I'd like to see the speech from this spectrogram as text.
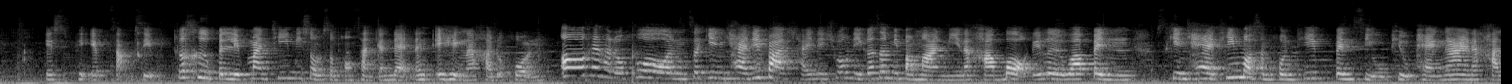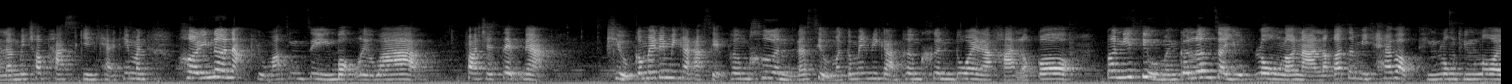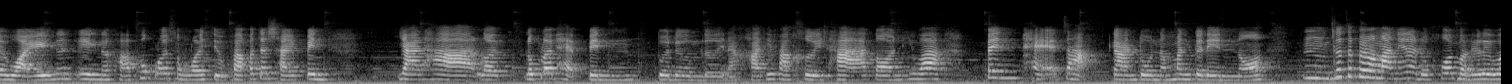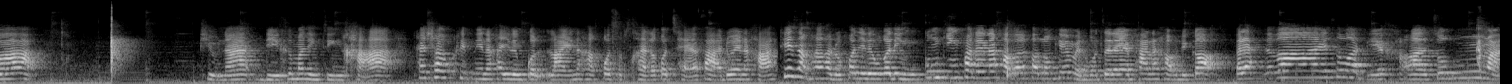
SPF 30 ก็คือเป็นลิปมันที่มีส่วนผสมของสารกันแดดนั่นเองนะคะทุกคน โอเคค่ะทุกคน สกินแคร์ที่ฟ้าใช้ในช่วงนี้ก็จะมีประมาณนี้นะคะ บอกได้เลยว่าเป็น กินแคร์ที่เหมาะสำหรับคนที่เป็นสิวผิวแพ้ง่ายนะคะ และไม่ชอบทาสกินแคร์ที่มันเฮ้ยเนินหนักผิวมากจริง ๆ บอกเลยว่าฟาใช้สเต็ปเนี่ยผิวก็ไม่ได้มีการอักเสบเพิ่มขึ้น และสิวมันก็ไม่มีการเพิ่มขึ้นด้วยนะคะ แล้วก็ตอนนี้สิวมันก็เริ่มจะยุบลงแล้วนะ แล้วก็จะมีแค่แบบทิ้งลงทิ้งรอยไว้นั่นเองนะคะ พวกรอยส่งรอยสิวฟ้าก็จะใช้เป็นยาทารอยลบรอยแผลเป็นตัวเดิมเลยนะคะ ที่ฟ้าเคยทาตอนที่ว่า เป็นแผลจากการโดนน้ำมันกระเด็นเนาะอืมก็จะเป็นประมาณนี้แหละทุกคนบอกได้เลยว่า ผิวหน้าดีขึ้นมาจริง ๆ ค่ะ ถ้าชอบคลิปนี้นะคะ อย่าลืมกดไลค์นะคะ กด subscribe แล้วกดแชร์ฝาด้วยนะคะ ที่สำคัญค่ะทุกคนอย่าลืมกระดิ่งกุ้งกิ้งฟ้าด้วยนะคะวลาเขาลงคลิปใหม่ทุกคนจะได้ไม่พลาดนะคะวันนี้ก็ไปล้วบ๊ายบายสวัสดีค่ะจุ๊บมา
